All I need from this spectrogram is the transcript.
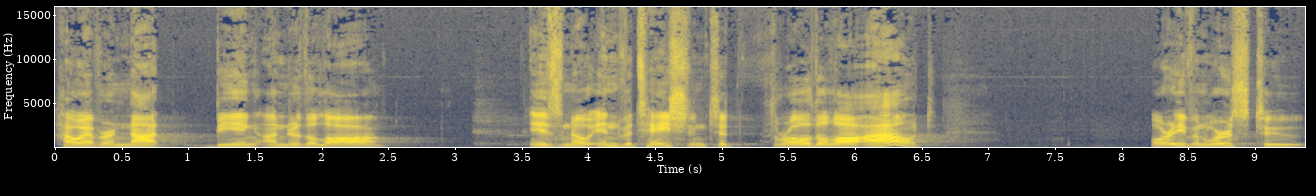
however, not being under the law is no invitation to throw the law out, or even worse, to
